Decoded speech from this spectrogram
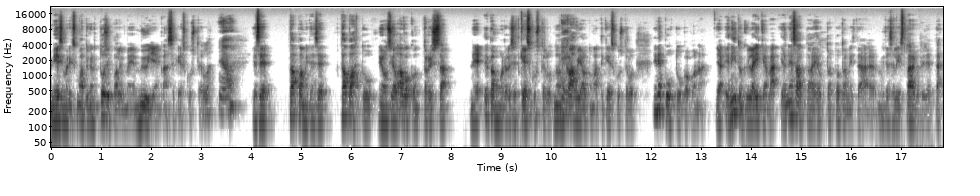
niin esimerkiksi mä oon tykännyt tosi paljon meidän myyjien kanssa keskustella. Joo. Ja se tapa, miten se tapahtuu, niin on siellä avokonttorissa ne epämuodolliset keskustelut, ne on niin. ne kahviautomaattikeskustelut, niin ne puuttuu kokonaan. Ja, ja niitä on kyllä ikävä, ja ne saattaa aiheuttaa tota, mitä, mitä sä Liis tarkoitit, että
